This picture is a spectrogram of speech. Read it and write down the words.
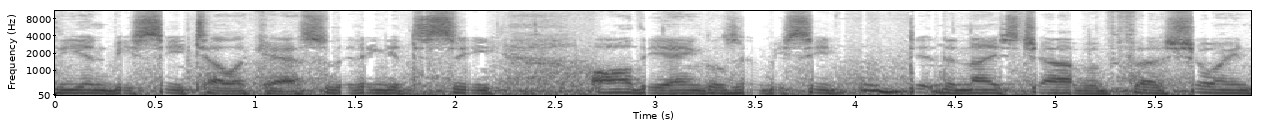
the NBC telecast, so they didn't get to see all the angles. NBC did a nice job of uh, showing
